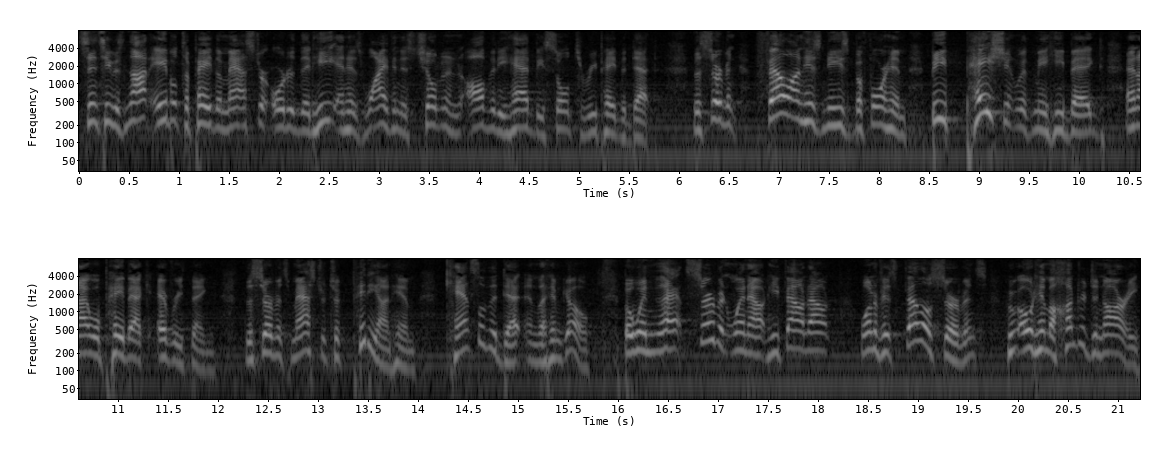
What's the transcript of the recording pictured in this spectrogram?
Since he was not able to pay, the master ordered that he and his wife and his children and all that he had be sold to repay the debt. The servant fell on his knees before him. Be patient with me, he begged, and I will pay back everything. The servant's master took pity on him, canceled the debt, and let him go. But when that servant went out, he found out one of his fellow servants who owed him a hundred denarii.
